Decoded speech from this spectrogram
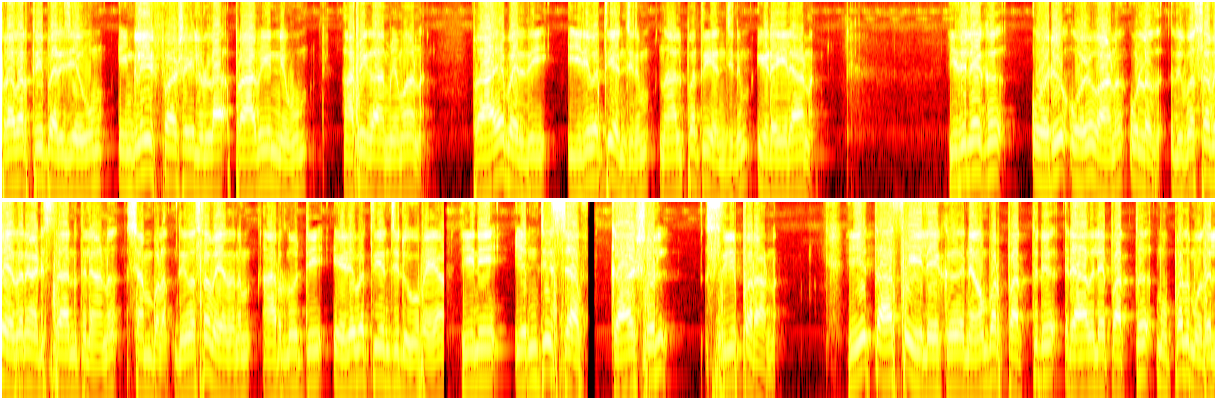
പ്രവൃത്തി പരിചയവും ഇംഗ്ലീഷ് ഭാഷയിലുള്ള പ്രാവീണ്യവും അഭികാമ്യമാണ്. പ്രായപരിധി ഇരുപത്തിയഞ്ചിനും നാൽപ്പത്തിയഞ്ചിനും ഇടയിലാണ്. ഇതിലേക്ക് ഒരു ഒഴിവാണ് ഉള്ളത്. ദിവസവേതന അടിസ്ഥാനത്തിലാണ് ശമ്പളം. ദിവസവേതനം അറുന്നൂറ്റി എഴുപത്തിയഞ്ച് രൂപയാണ്. ഇനി എം ജി സ്റ്റാഫ് കാഷ്വൽ സ്വീപ്പറാണ്. ഈ താസ്തികയിലേക്ക് നവംബർ പത്തിന് രാവിലെ പത്ത് മുപ്പത് മുതൽ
